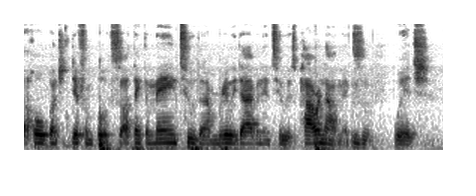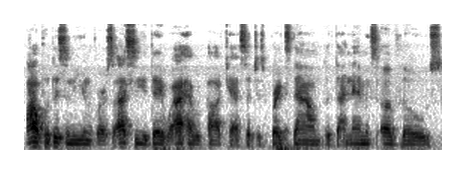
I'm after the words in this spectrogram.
a whole bunch of different books. So I think the main two that I'm really diving into is Powernomics, Mhm. which I'll put this in the universe. I see a day where I have a podcast that just breaks down the dynamics of those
